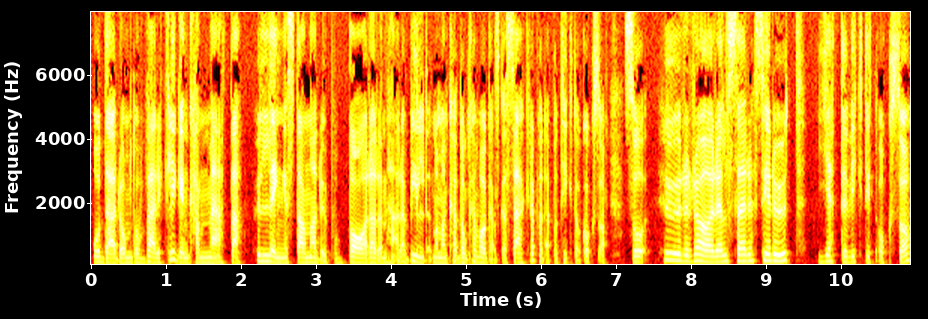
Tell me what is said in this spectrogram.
och där de då verkligen kan mäta hur länge stannar du på bara den här bilden och man kan, de kan vara ganska säkra på det på TikTok också. Så hur rörelser ser ut Jätteviktigt också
